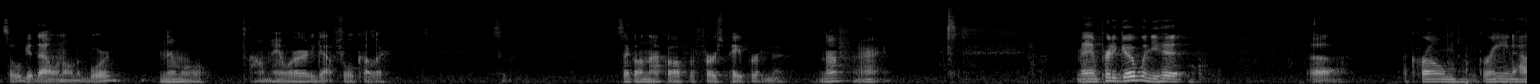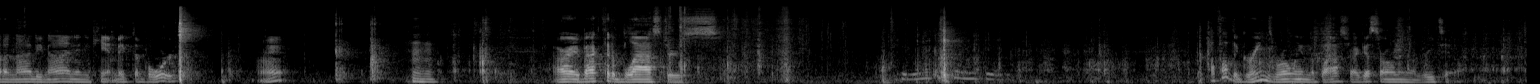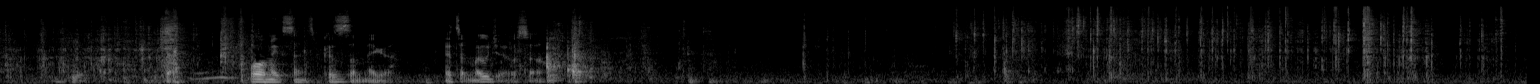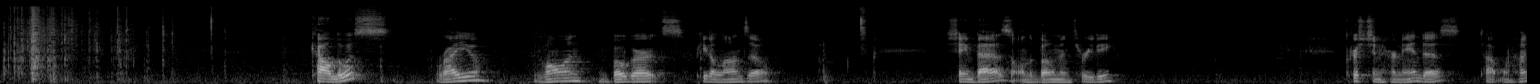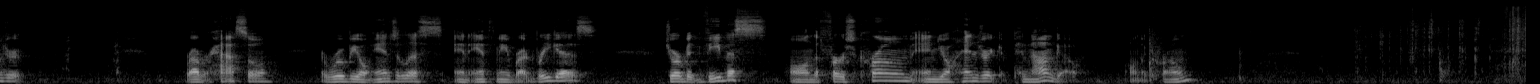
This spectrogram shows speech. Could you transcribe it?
So we'll get that one on the board, and then we'll. Oh man, we already got full color. So, is that gonna knock off a first paper? No. No. All right. Man, pretty good when you hit uh, a chrome green out of 99 and you can't make the board. All right. All right, back to the blasters. I thought the greens were only in the blaster. I guess they're only in retail. Okay. Well, it makes sense because it's a mega. It's a mojo, so. Kyle Lewis, Ryu, Vaughn, Bogaerts, Pete Alonso, Shane Baz on the Bowman 3D. Cristian Hernandez, top 100. Robert Hassell, Rubio Angeles, and Anthony Rodriguez. Jorbit Vivas on the first chrome, and Yohendrick Pinango on the chrome.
